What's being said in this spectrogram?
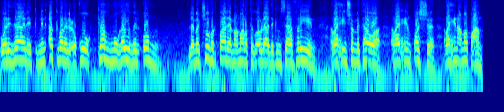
ولذلك من أكبر العقوق كظم غيظ الأم. لما تشوفك طالع مع مرتك وأولادك مسافرين رايحين شمة هواء رايحين طشة رايحين على مطعم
